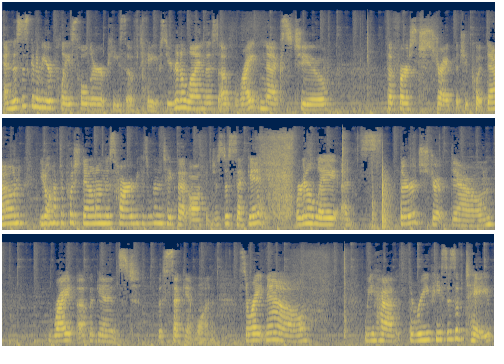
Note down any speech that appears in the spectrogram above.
and this is gonna be your placeholder piece of tape. So you're gonna line this up right next to the first stripe that you put down. You don't have to push down on this hard because we're gonna take that off in just a second. We're gonna lay a third strip down right up against the second one. So right now, we have three pieces of tape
